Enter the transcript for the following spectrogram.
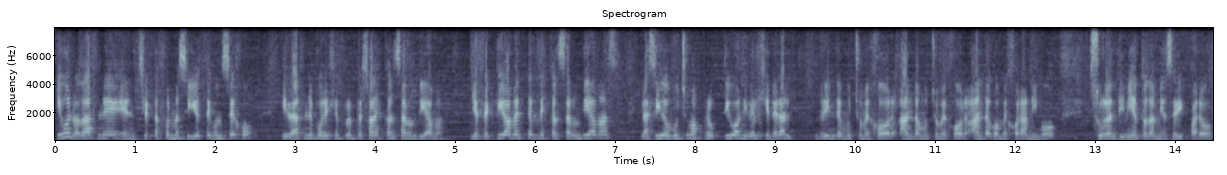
Y bueno, Dafne en cierta forma siguió este consejo y Dafne, por ejemplo, empezó a descansar un día más. Y efectivamente el descansar un día más le ha sido mucho más productivo a nivel general. Rinde mucho mejor, anda mucho mejor, anda con mejor ánimo, su rendimiento también se disparó.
